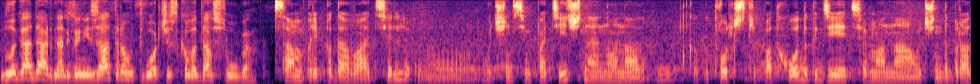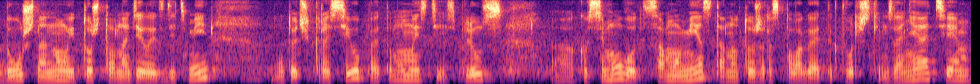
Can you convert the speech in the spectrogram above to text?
благодарны организаторам творческого досуга. Сам преподаватель э, очень симпатичная, но она как бы творческий подход к детям, она очень добродушная. Ну и то, что она делает с детьми, это очень красиво, поэтому мы здесь. Плюс э, ко всему вот само место, оно тоже располагает и к творческим занятиям.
